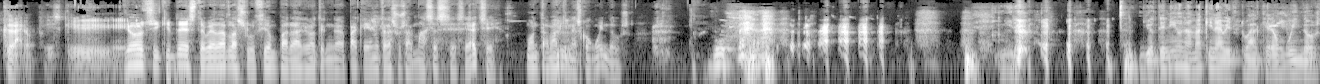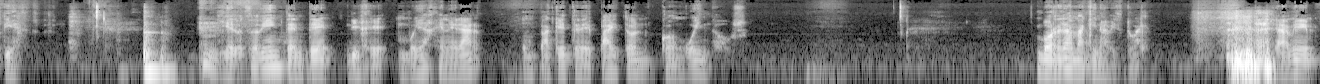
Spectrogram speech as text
Claro, es que... Yo, si quieres, te voy a dar la solución para que no tenga, para que no tengas que usar más SSH. Monta máquinas con Windows. Mira, yo tenía una máquina virtual que era un Windows 10. Y el otro día intenté, dije, voy a generar un paquete de Python con Windows. Borré la máquina virtual. O sea, me,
